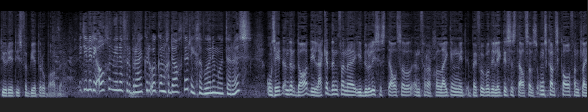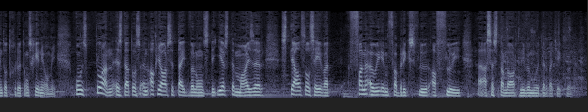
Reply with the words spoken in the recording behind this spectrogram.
teoreties verbeter op aarde. Het julle die algemene verbruiker ook in gedagte, die gewone motoris? Ons het inderdaad die lekker ding van 'n hidroliese stelsel in vergelyking met byvoorbeeld elektriese stelsels. Ons kan skaal van klein tot groot. Ons gee nie om nie. Ons plan is dat ons in 8 jaar se tyd wil ons die eerste Miser stelsels hê wat van 'n OEM fabrieksvloer afvloei uh, as 'n standaard nuwe motor wat jy koop.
